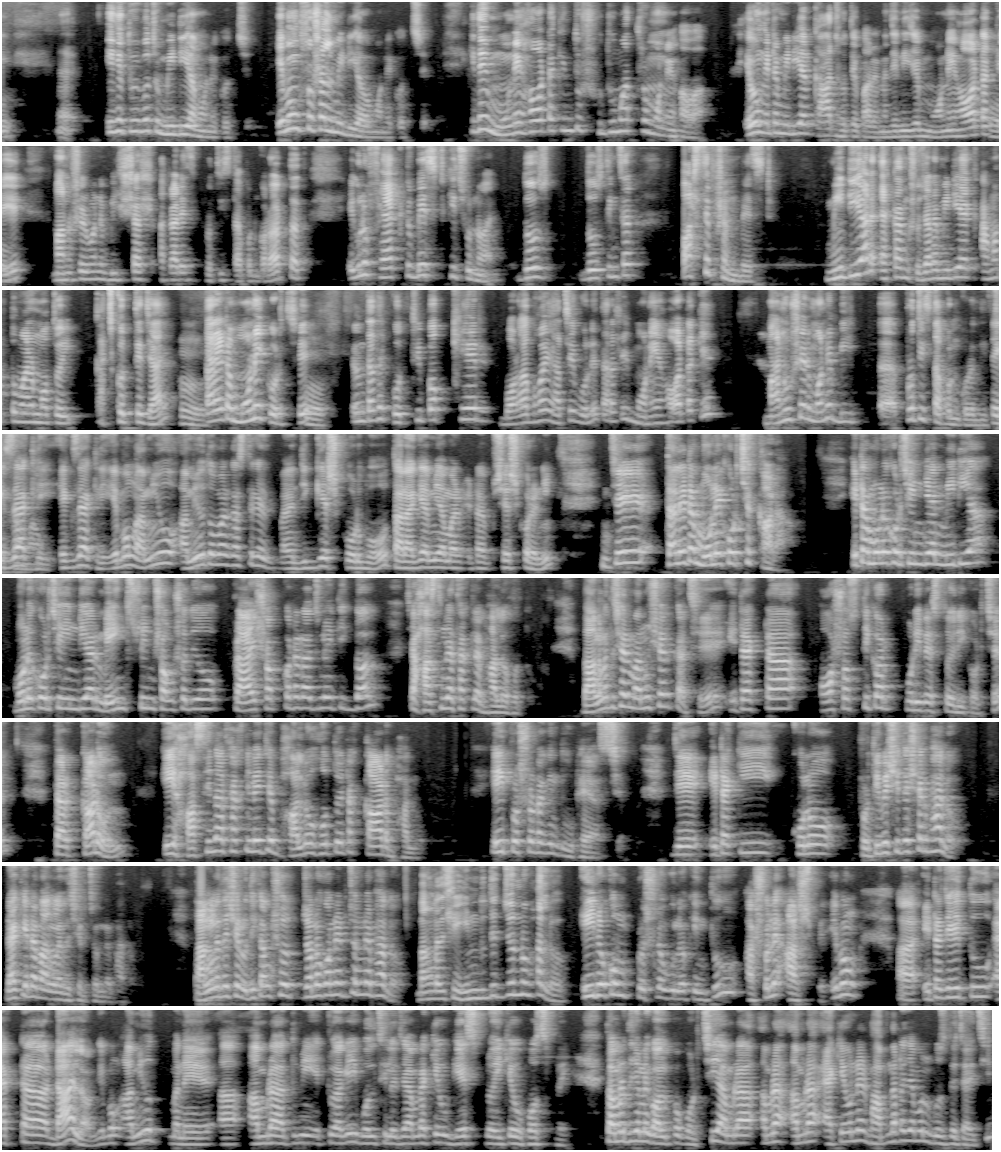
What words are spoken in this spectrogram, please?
এই যে তুমি বলছো মিডিয়া মনে করছে এবং সোশ্যাল মিডিয়াও মনে করছে। কিন্তু এই মনে হওয়াটা কিন্তু শুধুমাত্র মনে হওয়া। এবং এটা মিডিয়ার কাজ হতে পারে না যে নিজের মনে হওয়াটাকে মানুষের মনে বিশ্বাস আকারে প্রতিস্থাপন করা। অর্থাৎ এগুলো ফ্যাক্ট বেসড কিছু নয়। দোজ দোজ থিংস আর পারসেপশন বেসড মিডিয়ার একাংশ যারা মিডিয়া আমার তোমার মতোই কাজ করতে যায় তারা এটা মনে করছে এবং তাদের কর্তৃপক্ষের বরাভয় আছে বলে তারা সেই মনে হওয়াটাকে মানুষের মনে প্রতিস্থাপন করে দিচ্ছে এক্স্যাক্টলি এক্স্যাক্টলি এবং আমিও আমিও তোমার কাছ থেকে মানে জিজ্ঞেস করব তার আগে আমি আমার এটা শেষ করে নিই যে তাহলে এটা মনে করছে কারা? এটা মনে করছে ইন্ডিয়ান মিডিয়া মনে করছে ইন্ডিয়ার মেইন স্ট্রিম সংসদীয় প্রায় সবকটা রাজনৈতিক দল যে হাসিনা থাকলে ভালো হতো। বাংলাদেশের মানুষের কাছে এটা একটা অস্বস্তিকর পরিবেশ তৈরি করছে তার কারণ এই হাসিনা থাকলে যে ভালো হতো এটা কার ভালো? এই প্রশ্নটা কিন্তু উঠে আসছে যে এটা কি কোনো প্রতিবেশী দেশের ভালো নাকি এটা বাংলাদেশের জন্য ভালো? বাংলাদেশের অধিকাংশ জনগণের জন্য ভালো? বাংলাদেশি হিন্দুদের জন্য ভালো? এই রকম প্রশ্নগুলো কিন্তু আসলে আসবে এবং এটা যেহেতু একটা ডায়ালগ এবং আমিও মানে আমরা তুমি একটু আগেই বলছিলে যে আমরা কেউ গেস্ট নই কেউ হোস্ট নই। তো আমরা দুজনে গল্প করছি আমরা আমরা আমরা একে অন্যের ভাবনাটা যেমন বুঝতে চাইছি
